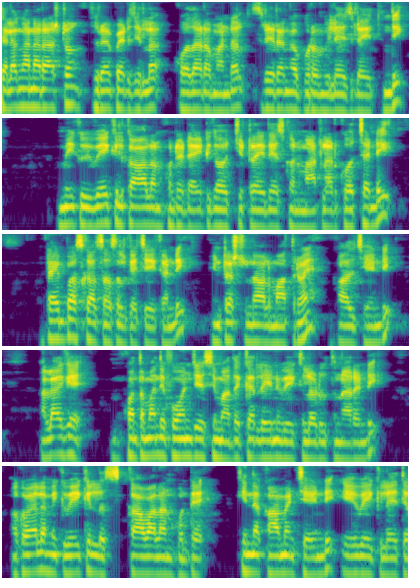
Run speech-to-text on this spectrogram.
తెలంగాణ రాష్ట్రం సూర్యాపేట జిల్లా కోదాడ మండల్ శ్రీరంగపురం విలేజ్లో అవుతుంది మీకు ఈ వెహికల్ కావాలనుకుంటే డైరెక్ట్గా వచ్చి ట్రై చేసుకొని మాట్లాడుకోవచ్చండి టైంపాస్ కాల్స్ అసలుకే చేయకండి ఇంట్రెస్ట్ ఉన్న వాళ్ళు మాత్రమే కాల్ చేయండి అలాగే కొంతమంది ఫోన్ చేసి మా దగ్గర లేని వెహికల్ అడుగుతున్నారండి ఒకవేళ మీకు వెహికల్ కావాలనుకుంటే కింద కామెంట్ చేయండి ఏ వెహికల్ అయితే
